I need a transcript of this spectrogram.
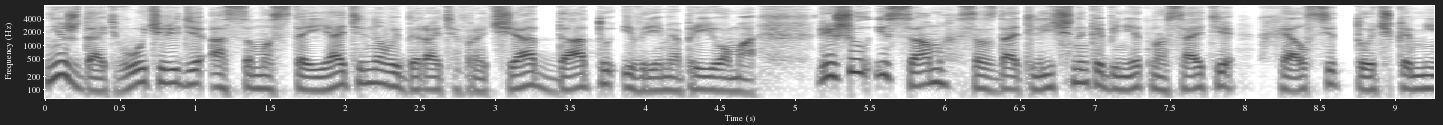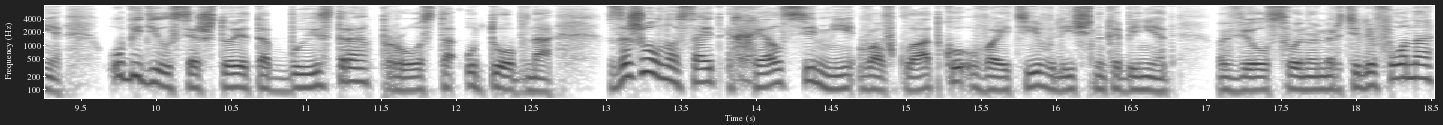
не ждать в очереди, а самостоятельно выбирать врача, дату и время приема. Решил и сам создать личный кабинет на сайте healthy.me. Убедился, что это быстро, просто, удобно. Зашел на сайт healthy.me во вкладку «Войти в личный кабинет». Ввел свой номер телефона телефона,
